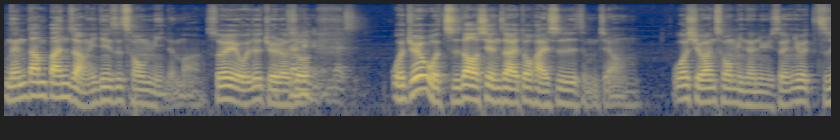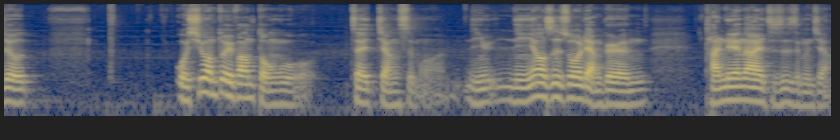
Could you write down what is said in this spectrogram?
能当班长一定是聪明的嘛，所以我就觉得说我觉得我直到现在都还是怎么讲？我喜欢聪明的女生，因为只有我希望对方懂我在讲什么啊、你你要是说两个人谈恋爱只是怎么讲，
